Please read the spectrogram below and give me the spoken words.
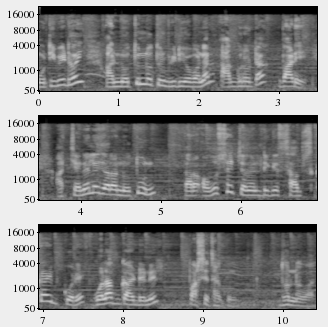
মোটিভেট হই আর নতুন নতুন ভিডিও বানার আগ্রহটা বাড়ে। আর চ্যানেলে যারা নতুন, তারা অবশ্যই চ্যানেলটিকে সাবস্ক্রাইব করে গোলাপ গার্ডেনের পাশে থাকুন। ধন্যবাদ।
